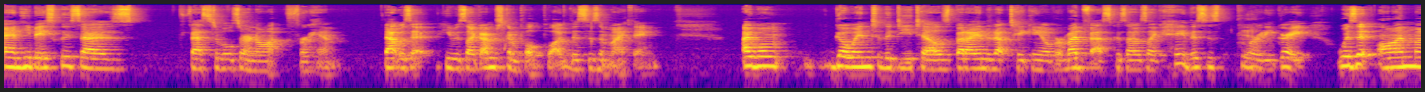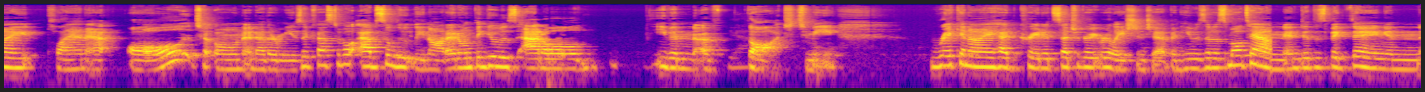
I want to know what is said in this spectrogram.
And he basically says, festivals are not for him. That was it. He was like, I'm just gonna pull the plug. This isn't my thing. I won't go into the details, but I ended up taking over Mudfest because I was like, hey, this is pretty yeah. great was it on my plan at all to own another music festival? Absolutely not. I don't think it was at all even a yeah. thought to me. Rick and I had created such a great relationship, and he was in a small town and did this big thing. And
